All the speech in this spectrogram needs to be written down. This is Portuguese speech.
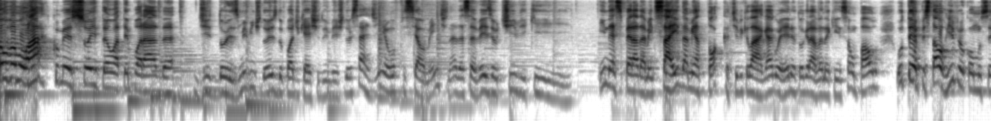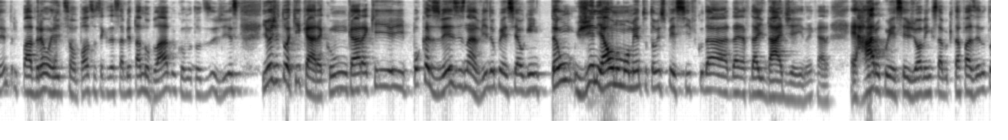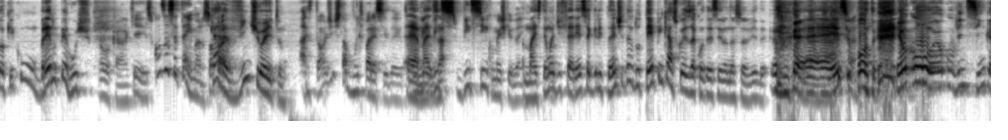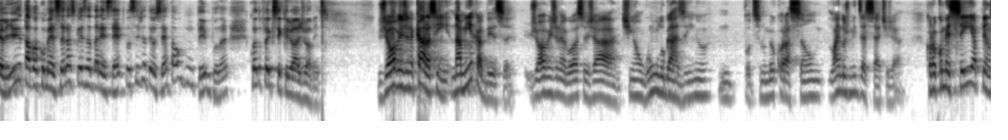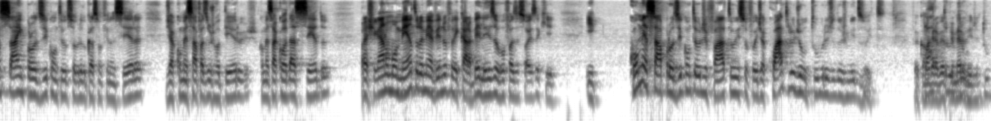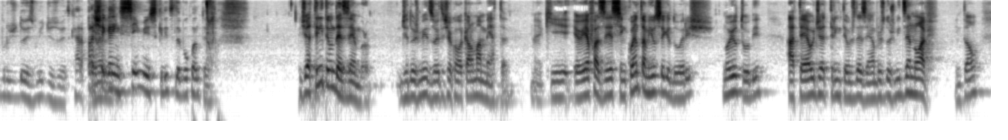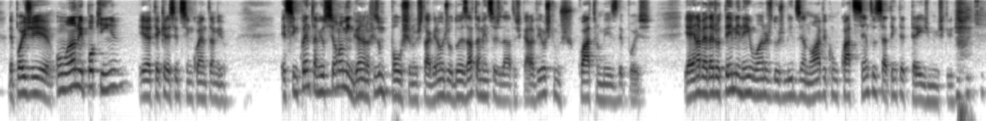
Então vamos lá, começou então a temporada de 2022 do podcast do Investidor Sardinha, oficialmente, né? Dessa vez eu tive que inesperadamente saí da minha toca, tive que largar a Goiânia, tô gravando aqui em São Paulo. O tempo está horrível, como sempre, padrão aí de São Paulo, se você quiser saber, tá nublado, como todos os dias. E hoje eu tô aqui, cara, com um cara que poucas vezes na vida eu conheci alguém tão genial num momento tão específico da, da, da idade aí, né, cara? É raro conhecer jovem que sabe o que tá fazendo. Eu tô aqui com o Breno Perrucho. Ô, oh, cara, que isso. Quantos anos você tem, mano? Só cara, pra... 28. Ah, então a gente tá muito parecido aí. É, mas 20, a... 25 mês que vem. Mas tem uma diferença gritante do tempo em que as coisas aconteceram na sua vida. é, é, esse o ponto. Eu com, eu com 25 ali, tava começando as coisas a darem certo, você já deu certo há algum tempo, né? Quando foi que você criou a Jovens? Jovens de... Cara, assim, na minha cabeça, Jovens de Negócio já tinha algum lugarzinho putz, no meu coração lá em 2017 já. Quando eu comecei a pensar em produzir conteúdo sobre educação financeira, já começar a fazer os roteiros, começar a acordar cedo, para chegar no momento da minha vida eu falei, cara, beleza, eu vou fazer só isso aqui. E começar a produzir conteúdo de fato, isso foi dia 4 de outubro de 2018. Foi quando eu gravei o primeiro vídeo. 4 de outubro de 2018. Cara, para chegar vídeo. em 100 mil inscritos levou quanto tempo? Dia 31 de dezembro de 2018 eu tinha colocado uma meta. Né, que eu ia fazer 50 mil seguidores no YouTube até o dia 31 de dezembro de 2019. Então, depois de um ano e pouquinho, ia ter crescido 50 mil. Esses 50 mil, se eu não me engano, eu fiz um post no Instagram onde eu dou exatamente essas datas, cara. Veio acho que uns quatro meses depois. E aí, na verdade, eu terminei o ano de 2019 com 473 mil inscritos.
